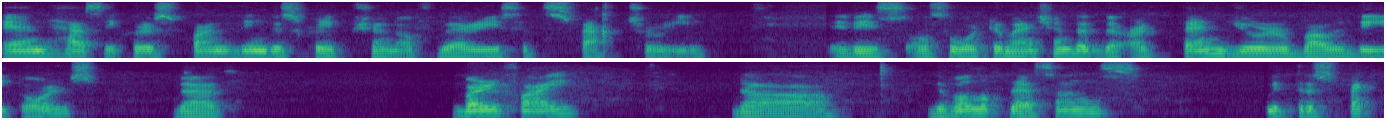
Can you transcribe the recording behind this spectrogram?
and has a corresponding description of very satisfactory. It is also worth to mention that there are 10 juror validators that verify the developed lessons with respect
